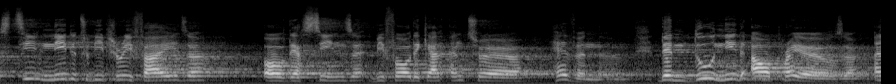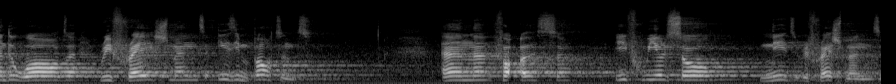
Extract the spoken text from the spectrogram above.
still need to be purified of their sins before they can enter heaven. They do need our prayers, and the word refreshment is important. And for us, if we also need refreshment,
